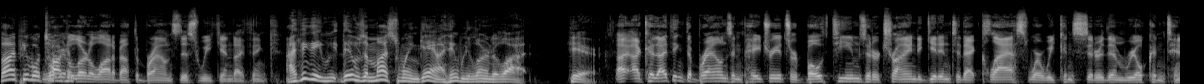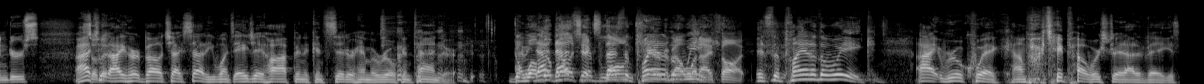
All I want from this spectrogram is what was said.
A lot of people are We're going to learn a lot about the Browns this weekend. I think. I think they, it was a must-win game. I think we learned a lot here. I, I, cause I think the Browns and Patriots are both teams that are trying to get into that class where we consider them real contenders. That's So what that- I heard Belichick said. He wants AJ Hoffman to consider him a real contender. But, I mean, well, that- Bill that's the- Belichick's that's the long plan cared the about what I week. thought. It's the plan of the week. All right, real quick. I'm RJ Bell. We're straight out of Vegas.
